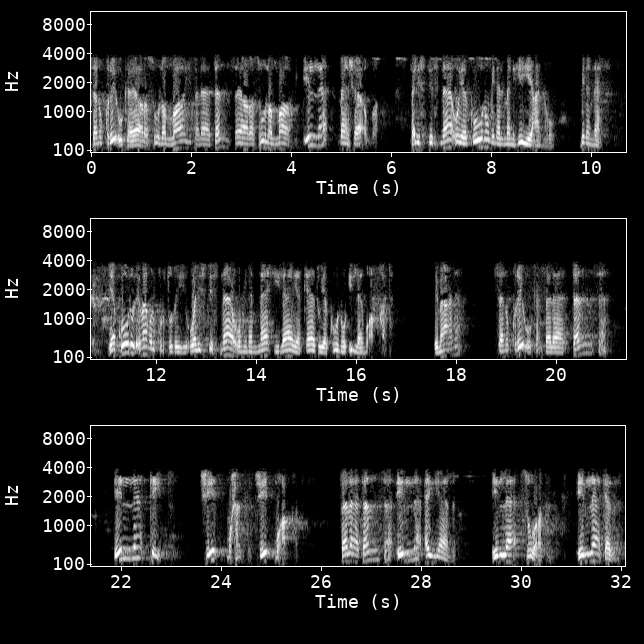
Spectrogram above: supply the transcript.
سنقرئك يا رسول الله فلا تنسى يا رسول الله إلا ما شاء الله. فالاستثناء يكون من المنهي عنه من الناس يقول الإمام القرطبي والاستثناء من الناهي لا يكاد يكون إلا مؤقتا. بمعنى سنقرئك فلا تنسى إلا كيف شيء محدد شيء مؤقت. فلا تنسى إلا أياما إلا سورة إلا كذا.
